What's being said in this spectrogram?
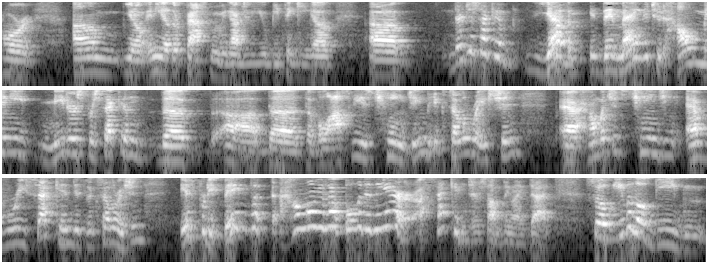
Or, um, you know, any other fast-moving object you'd be thinking of. Uh, they're just not going to. Yeah, the, the magnitude, how many meters per second the uh, the the velocity is changing, the acceleration, uh, how much it's changing every second, its acceleration is pretty big, but how long is that bullet in the air? A second or something like that. So even though the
